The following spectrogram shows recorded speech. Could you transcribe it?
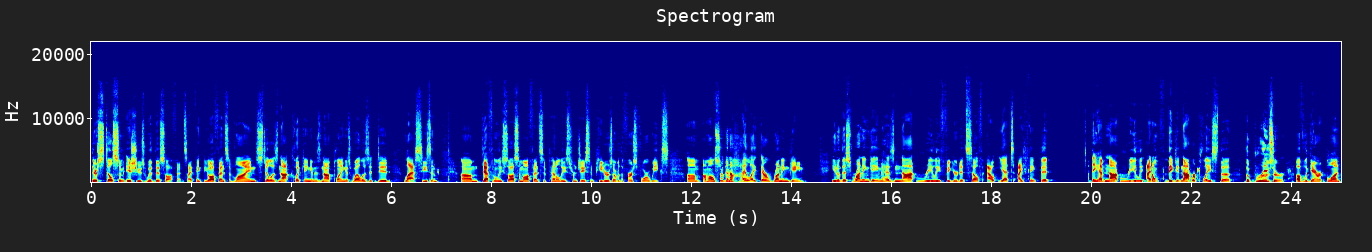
there's still some issues with this offense. I think the offensive line still is not clicking and is not playing as well as it did last season. Um, definitely saw some offensive penalties from Jason Peters over the first four weeks. Um, I'm also going to highlight their running game. You know, this running game has not really figured itself out yet. I think that they have not really I don't they did not replace the the bruiser of LeGarrette Blunt.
